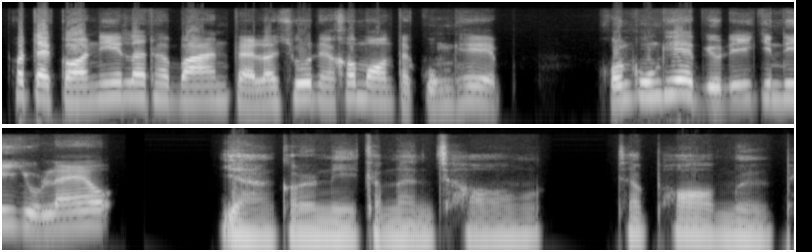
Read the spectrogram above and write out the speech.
เพราะแต่ก่อนนี้รัฐบาลแต่ละชุดเนี่ยเขามองแต่กรุงเทพคนกรุงเทพอยู่ดีกินดีอยู่แล้ว อย่างกรณีกำนันช้องเจ้าพ่อเมืองเพ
